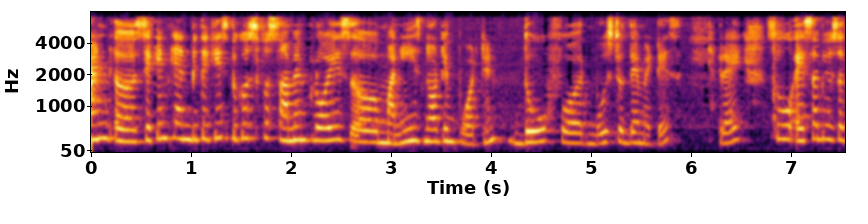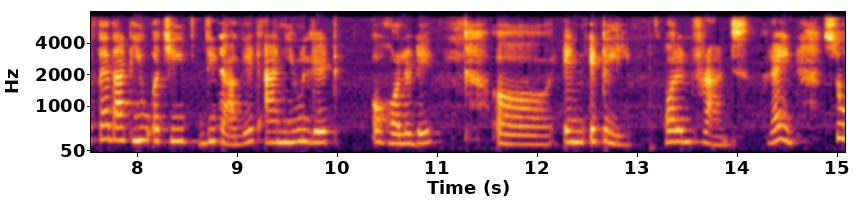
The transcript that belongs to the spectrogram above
and uh, second can be the case because for some employees uh, money is not important though for most of them it is right? So aisa bhi ho sakta hai that you achieve the target and you will get a holiday uh, in Italy or in France right? So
